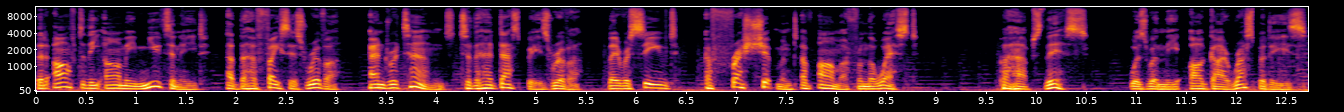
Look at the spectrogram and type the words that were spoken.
that after the army mutinied at the Hyphasis River and returned to the Hydaspes River, they received a fresh shipment of armor from the west. Perhaps this was when the Argyraspides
